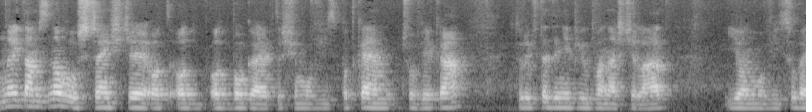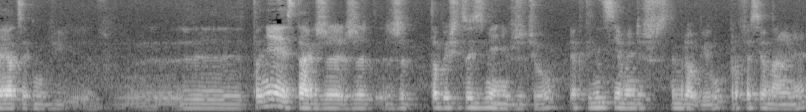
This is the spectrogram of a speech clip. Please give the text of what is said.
No i tam znowu szczęście od, od, od Boga, jak to się mówi, spotkałem człowieka, który wtedy nie pił 12 lat i on mówi, słuchaj Jacek, mówi, yy, to nie jest tak, że, że, że tobie się coś zmieni w życiu, jak ty nic nie będziesz z tym robił profesjonalnie,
